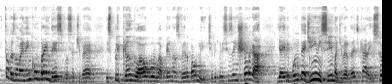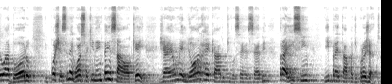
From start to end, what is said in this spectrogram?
e talvez não vai nem compreender se você estiver explicando algo apenas verbalmente. Ele precisa enxergar e aí ele põe o dedinho em cima de verdade, cara, isso eu adoro e poxa, esse negócio aqui nem pensar, ok? Já é o melhor recado que você recebe para aí sim ir para a etapa de projeto.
